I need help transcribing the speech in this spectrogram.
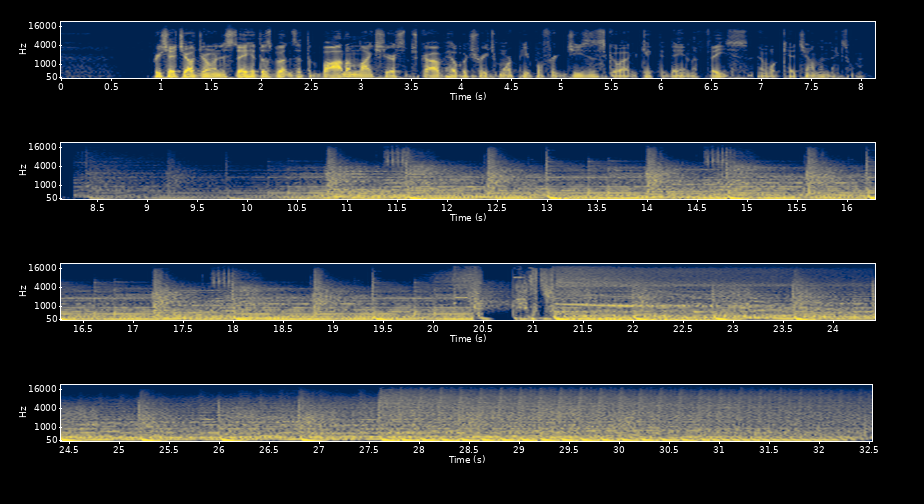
Appreciate y'all joining us today. Hit those buttons at the bottom. Like, share, subscribe. Help us reach more people for Jesus. Go out and kick the day in the face, and we'll catch you on the next one.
